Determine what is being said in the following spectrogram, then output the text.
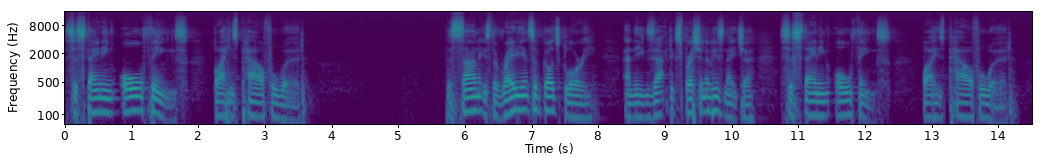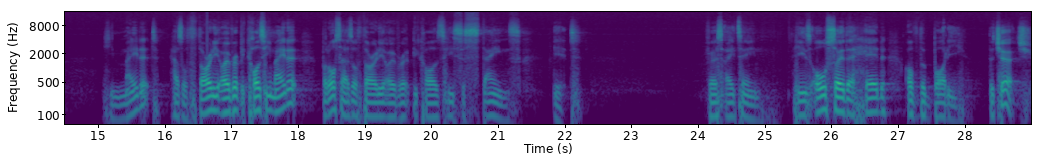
sustaining all things by His powerful word. The Son is the radiance of God's glory and the exact expression of His nature, sustaining all things by His powerful word. He made it, has authority over it because He made it, but also has authority over it because He sustains it. Verse 18 He is also the head of the body, the church.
